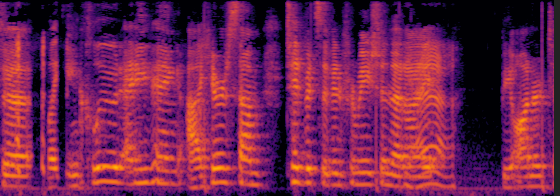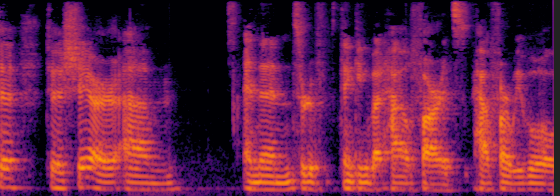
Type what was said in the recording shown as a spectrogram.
to like include anything uh, here's some tidbits of information that yeah. I be honored to to share. Um, and then sort of thinking about how far it's how far we've all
